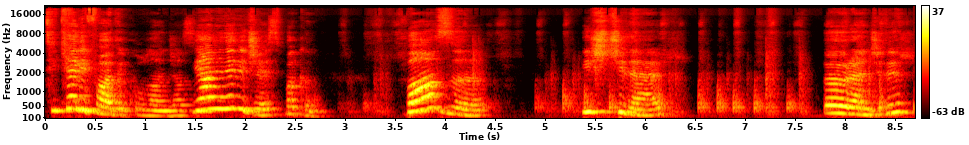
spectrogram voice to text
tikel ifade kullanacağız. Yani ne diyeceğiz? Bakın. Bazı işçiler öğrencidir.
